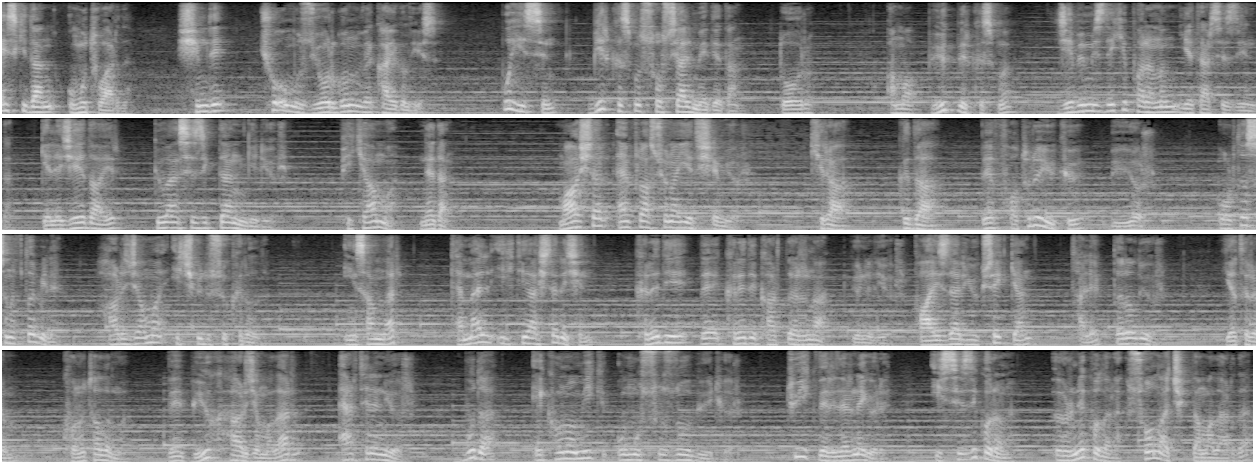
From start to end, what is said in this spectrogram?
Eskiden umut vardı. Şimdi çoğumuz yorgun ve kaygılıyız. Bu hissin bir kısmı sosyal medyadan, doğru. Ama büyük bir kısmı cebimizdeki paranın yetersizliğinden, geleceğe dair güvensizlikten geliyor. Peki ama neden? Maaşlar enflasyona yetişemiyor. Kira, gıda ve fatura yükü büyüyor. Orta sınıfta bile harcama içgüdüsü kırıldı. İnsanlar temel ihtiyaçlar için kredi ve kredi kartlarına yöneliyor. Faizler yüksekken talep daralıyor. Yatırım, konut alımı ve büyük harcamalar erteleniyor. Bu da ekonomik umutsuzluğu büyütüyor. TÜİK verilerine göre işsizlik oranı örnek olarak son açıklamalarda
